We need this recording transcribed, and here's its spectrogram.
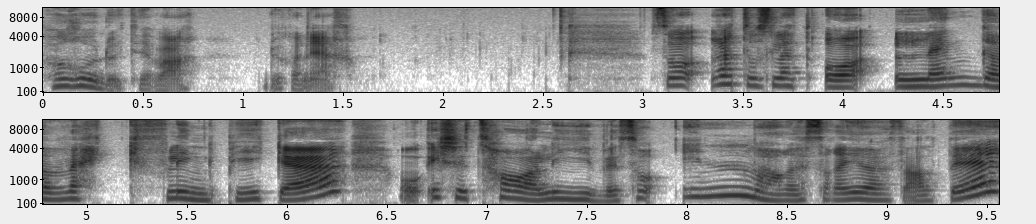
produktive du kan gjøre. Så rett og slett å legge vekk flink pike, og ikke ta livet så innmari seriøst alltid,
